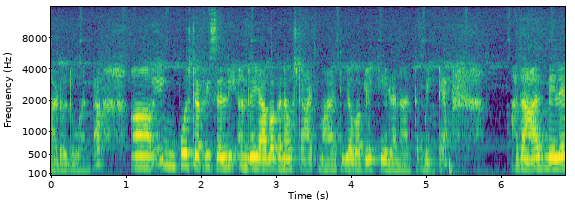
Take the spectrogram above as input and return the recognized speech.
ಮಾಡೋದು ಅಂತ. ಪೋಸ್ಟ್ ಆಫೀಸಲ್ಲಿ ಅಂದರೆ ಯಾವಾಗ ನಾವು ಸ್ಟಾರ್ಟ್ ಮಾಡ್ತೀವಿ ಅವಾಗಲೇ ಕೇಳೋಣ ಅಂತ ಬಿಟ್ಟೆ. ಅದಾದಮೇಲೆ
